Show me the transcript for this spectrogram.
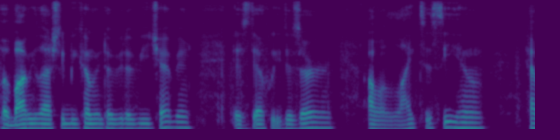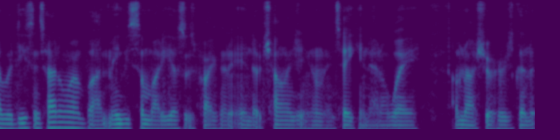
But Bobby Lashley becoming WWE champion is definitely deserved. I would like to see him have a decent title run, but maybe somebody else is probably going to end up challenging him and taking that away. I'm not sure who's gonna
